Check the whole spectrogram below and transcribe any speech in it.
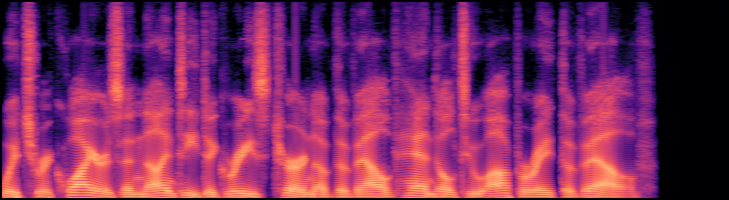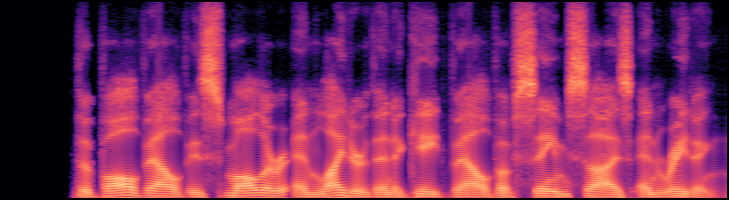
which requires a 90 degrees turn of the valve handle to operate the valve. The ball valve is smaller and lighter than a gate valve of same size and rating.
